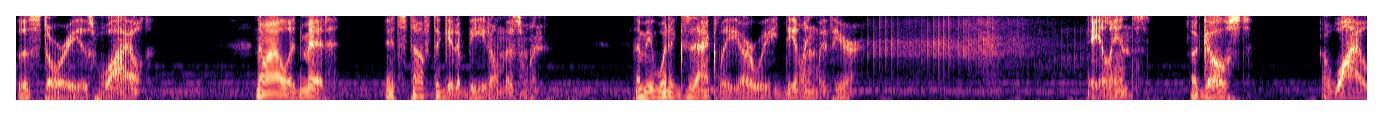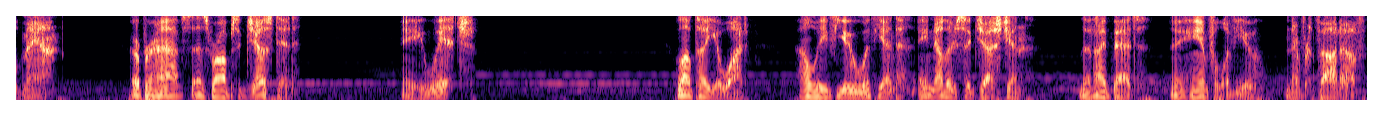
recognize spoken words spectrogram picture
This story is wild. Now, I'll admit, it's tough to get a beat on this one. I mean, what exactly are we dealing with here? Aliens? A ghost? A wild man? Or perhaps, as Rob suggested, a witch? Well, I'll tell you what, I'll leave you with yet another suggestion that I bet a handful of you never thought of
